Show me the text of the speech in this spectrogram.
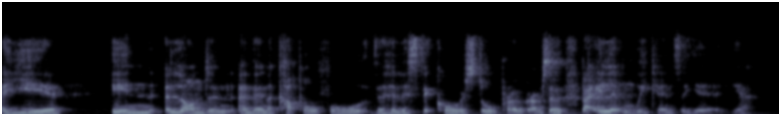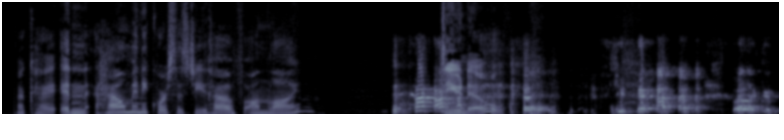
a year in London and then a couple for the holistic core restore program. So about 11 weekends a year. Yeah. Okay. And how many courses do you have online? do you know? yeah. Well, I could.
